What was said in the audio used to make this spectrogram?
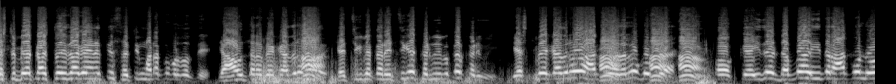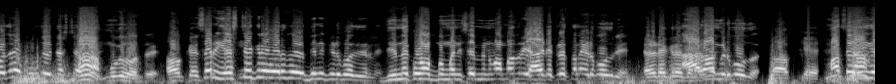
ಎಷ್ಟ್ ಬೇಕಷ್ಟು ಇದಾಗ ಏನೈತಿ ಸೆಟ್ಟಿಂಗ್ ಮಾಡಕ್ ಬರ್ತತಿ. ಯಾವ ತರ ಬೇಕಾದ್ರು ಹೆಚ್ಚಿಗೆ ಬೇಕಾದ್ರೆ ಹೆಚ್ಚಿಗೆ ಕಡಿಮೆ ಬೇಕಾದ್ರೆ ಕಡಿಮೆ. ಎಷ್ಟ್ ಬೇಕಾದ್ರೂ ಹಾಕೋದಲ್ಲ ಓಕೆ ಇದು ಡಬ್ಬ ಈ ತರ ಹಾಕೊಂಡು ಹೋದ್ರೆ ಮುಗ್ದೈತೆ ಅಷ್ಟೇ. ಹಾ ಮುಗಿದು ಹೋತ್ರಿ. ಓಕೆ ಸರ್ ಎಷ್ಟ್ ಎಕರೆವರೆಗೂ ದಿನಕ್ಕೆ ಇಡ್ಬೋದು ಇದ್ರಲ್ಲಿ? ದಿನಕ್ಕೆ ಒಬ್ಬ ಮನುಷ್ಯ ಮಿನಿಮಮ್ ಅಂದ್ರೆ ಎರಡ್ ಎಕರೆ ತನ ಇಡ್ಬೋದ್ರಿ. ಎರಡ್ ಎಕರೆ ಆರಾಮ್ ಇಡ್ಬೋದು. ಓಕೆ. ಮತ್ತೆ- ಈಗ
